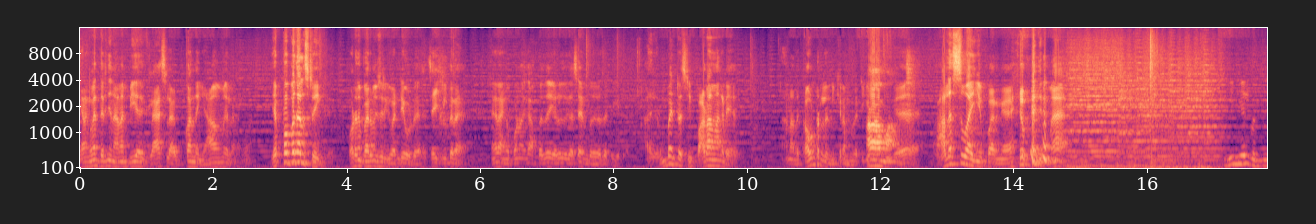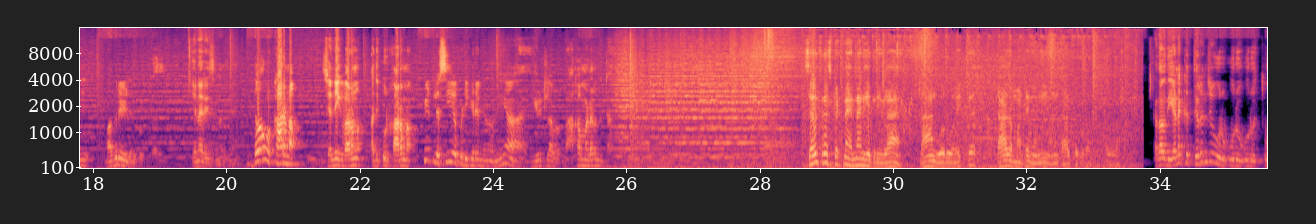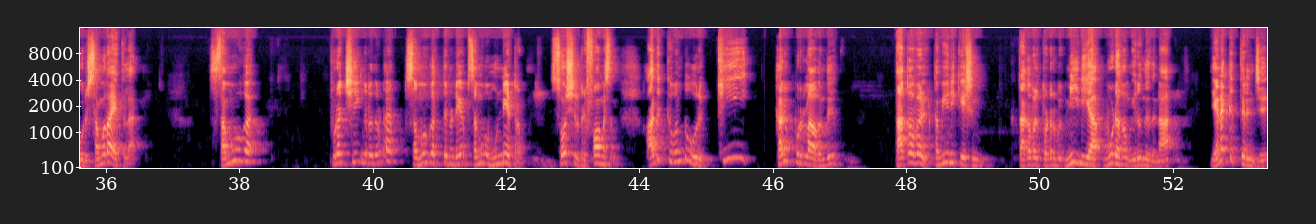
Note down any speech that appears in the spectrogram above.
எனக்கெல்லாம் தெரிஞ்சு நானும் பிஏ கிளாஸில் உட்காந்த ஞாபகமே இல்லை எனக்கு. எப்போ பார்த்தாலும் ஸ்ட்ரைக் உடனே பரமேஸ்வரிக்கு வண்டி விடு சைக்கிள் தர. நேரம் அங்கே போனாக்க அப்போ தான் எழுபது காசு எண்பது காசு டிக்கெட் அது ரொம்ப இன்ட்ரெஸ்டிங் படம்லாம் கிடையாது. ஆனால் அந்த கவுண்டரில் நிற்கிறோம்ல ஆமா. டிக்கெட் அலசு வாங்கி பாருங்க. எப்படி தெரியுமா? இனிமேல் வந்து மதுரையில் இருக்கக்கூடாது. என்ன ரீசன் அதுக்கு இதான் ஒரு காரணம். சென்னைக்கு வரணும். அதுக்கு ஒரு காரணம். வீட்டில் சிஏ படிக்கிறேங்கன்னு வீட்டில் அகமலர்ந்துட்டாங்க செல்ஃப் ரெஸ்பெக்ட்னா என்னன்னு கேட்குறீங்களா நான் ஒரு வரைக்கு தாழ மாட்டேன் என்னை அவன் தாழ்த்தக்கூடாது. அவ்வளோதான் அதாவது எனக்கு தெரிஞ்சு ஒரு ஒரு ஒரு ஒரு சமுதாயத்துல சமூக புரட்சிங்கிறத விட சமூகத்தினுடைய சமூக முன்னேற்றம் சோஷியல் ரிஃபார்மிசம் அதுக்கு வந்து ஒரு கீ கருப்பொருளா வந்து தகவல் கம்யூனிகேஷன் தகவல் தொடர்பு மீடியா ஊடகம் இருந்ததுன்னா எனக்கு தெரிஞ்சு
